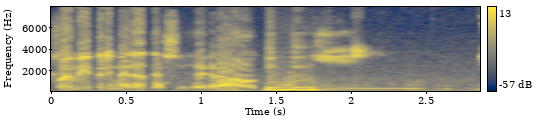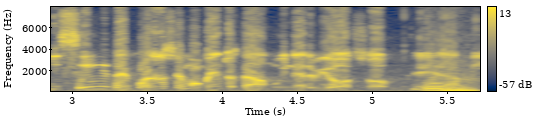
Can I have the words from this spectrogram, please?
Fue mi primera tesis de grado y, y sí, recuerdo ese momento, estaba muy nervioso. Era mi,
